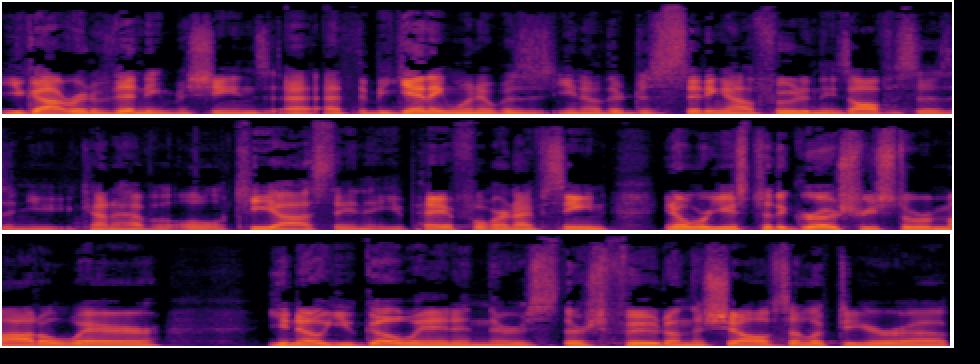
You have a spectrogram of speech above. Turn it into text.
you got rid of vending machines at, at, the beginning when it was you know they're just sitting out food in these offices and you, you kind of have a little kiosk thing that you pay for. And i've seen you know we're used to the grocery store model where you know you go in and there's there's food on the shelves. I looked at your uh,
